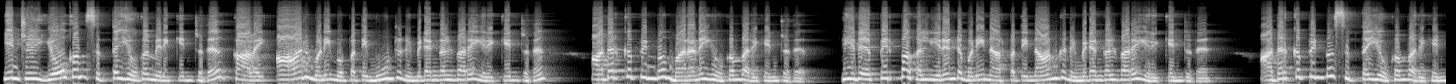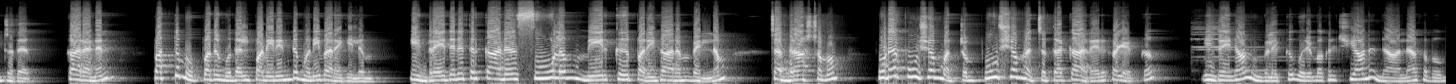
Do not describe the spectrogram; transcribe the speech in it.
இன்று யோகம் சித்த யோகம் இருக்கின்றது. காலை ஆறு மணி முப்பத்தி மூன்று நிமிடங்கள் வரை இருக்கின்றது. அதற்கு பின்பு மரண யோகம் வருகின்றது. இது பிற்பகல் இரண்டு மணி நாற்பத்தி நான்கு நிமிடங்கள் வரை இருக்கின்றது. அதற்கு பின்பு சித்த யோகம் வருகின்றது. கரணன் பத்து முப்பது முதல் பனிரெண்டு மணி வரையிலும். இன்றைய தினத்திற்கான சூளம் மேற்கு பரிகாரம் வெள்ளம் சந்திராஷ்டமம் புனர்பூஷம் மற்றும் பூஷம் நட்சத்திரக்காரர்களுக்கு இன்றைய நாள் உங்களுக்கு ஒரு மகிழ்ச்சியான நாளாகவும்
